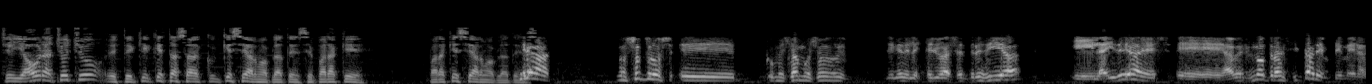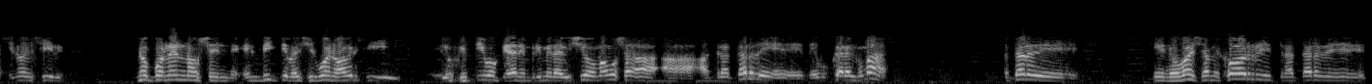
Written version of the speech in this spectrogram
Che, y ahora, Chocho, este, ¿qué, qué, estás ¿qué se arma Platense? ¿Para qué? ¿Para qué se arma Platense? Mira, nosotros eh, comenzamos, yo llegué del exterior hace tres días, y la idea es, eh, a ver, no transitar en primera, sino decir, no ponernos en, en víctima, decir, bueno, a ver si el objetivo es quedar en primera división, vamos a, tratar de, buscar algo más, tratar de que nos vaya mejor, y tratar de,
